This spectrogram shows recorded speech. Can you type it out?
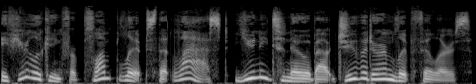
If you're looking for plump lips that last, you need to know about Juvederm lip fillers.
